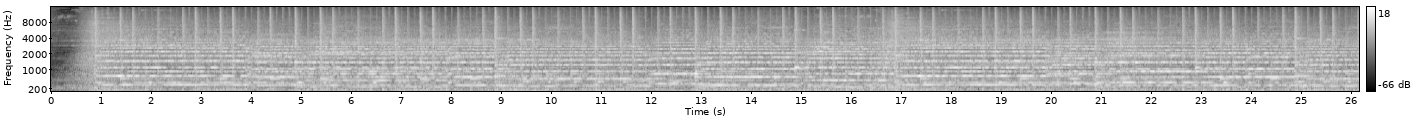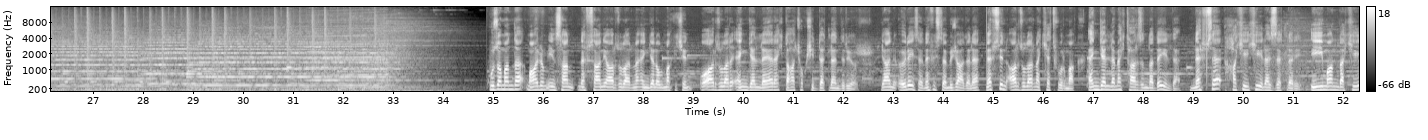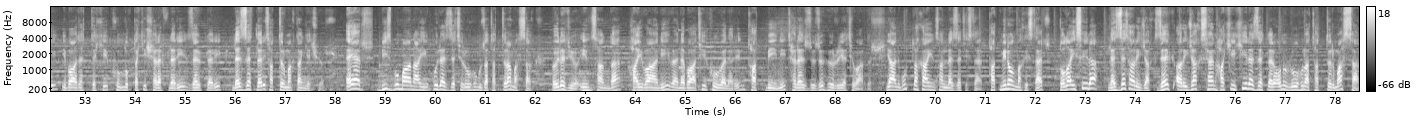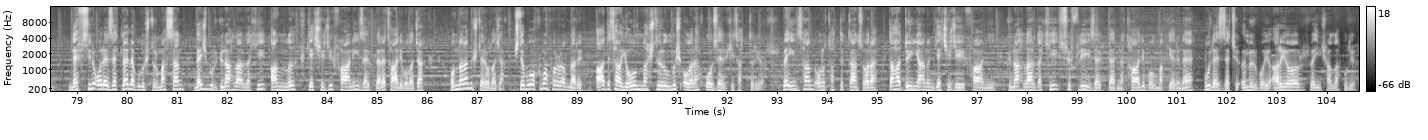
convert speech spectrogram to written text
Bu zamanda malum insan nefsani arzularına engel olmak için o arzuları engelleyerek daha çok şiddetlendiriyor. Yani öyleyse nefisle mücadele, nefsin arzularına ket vurmak, engellemek tarzında değil de nefse hakiki lezzetleri, imandaki, ibadetteki, kulluktaki şerefleri, zevkleri, lezzetleri tattırmaktan geçiyor. Eğer biz bu manayı, bu lezzeti ruhumuza tattıramazsak, Öyle diyor insanda hayvani ve nebati kuvvelerin tatmini, telezzüzü, hürriyeti vardır. Yani mutlaka insan lezzet ister, tatmin olmak ister. Dolayısıyla lezzet arayacak, zevk arayacak. Sen hakiki lezzetleri onun ruhuna tattırmazsan, nefsini o lezzetlerle buluşturmazsan mecbur günahlardaki anlık, geçici, fani zevklere talip olacak onlara müşteri olacak. İşte bu okuma programları adeta yoğunlaştırılmış olarak o zevki tattırıyor. Ve insan onu tattıktan sonra daha dünyanın geçici, fani, günahlardaki süfli zevklerine talip olmak yerine bu lezzeti ömür boyu arıyor ve inşallah buluyor.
